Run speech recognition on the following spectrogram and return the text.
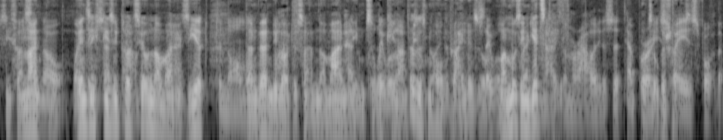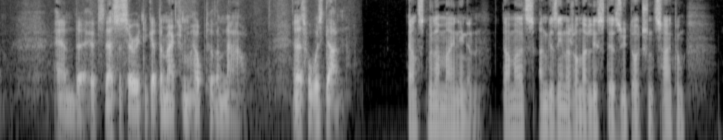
Sie verneinten. Wenn sich die Situation normalisiert, dann werden die Leute zu einem normalen Leben zurückkehren. Das ist nur eine Weile so. Man muss ihnen jetzt helfen. Und so geschah es. And uh, it's necessary to get the maximum help to them now. And that's what was done. Ernst Müller-Meiningen, damals angesehener Journalist der Süddeutschen Zeitung,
